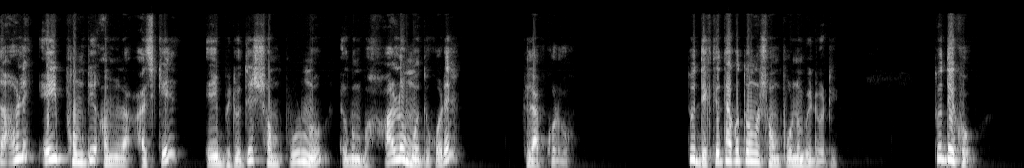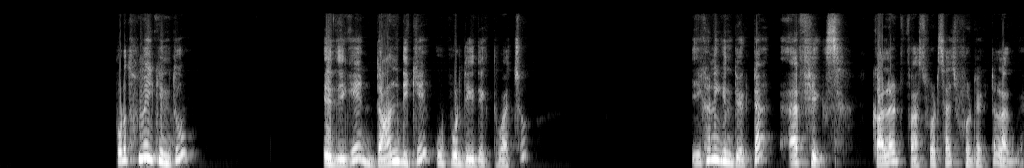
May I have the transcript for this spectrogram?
তাহলে এই ফর্মটি আমরা আজকে এই ভিডিওতে সম্পূর্ণ একদম ভালো মতো করে ফিল আপ করব। তো দেখতে থাকো তোমরা সম্পূর্ণ ভিডিওটি। তো দেখো, প্রথমেই কিন্তু এদিকে ডান দিকে উপর দিকে দেখতে পাচ্ছ, এখানে কিন্তু একটা affix colour passport size photo একটা লাগবে।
